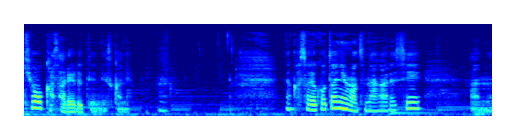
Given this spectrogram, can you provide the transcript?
強化されるっていうんですかね、うん、なんかそういうことにもつながるしあの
